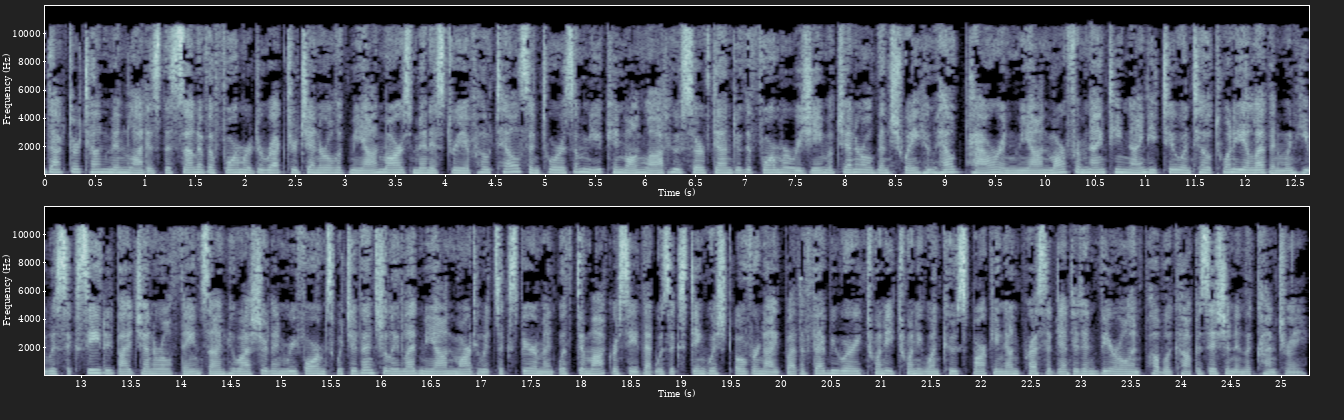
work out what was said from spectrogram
Dr. Tun Min Latt is the son of a former Director General of Myanmar's Ministry of Hotels and Tourism U Khin Maung Latt who served under the former regime of General Than Shwe who held power in Myanmar from 1992 until 2011 when he was succeeded by General Thein Sein who ushered in reforms which eventually led Myanmar to its experiment with democracy that was extinguished overnight by the February 2021 coup sparking unprecedented and virulent public opposition in the country.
